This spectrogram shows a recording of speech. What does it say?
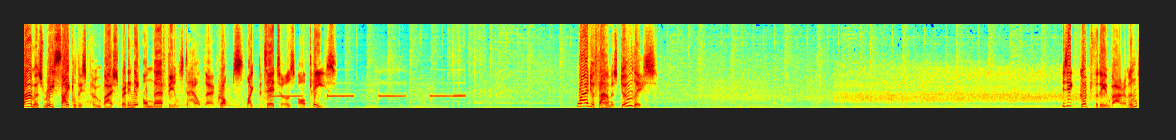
Farmers recycle this poo by spreading it on their fields to help their crops, like potatoes or peas. Why do farmers do this? Is it good for the environment?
